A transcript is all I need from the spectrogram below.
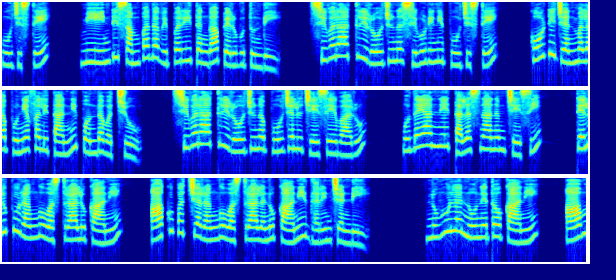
పూజిస్తే మీ ఇంటి సంపద విపరీతంగా పెరుగుతుంది. శివరాత్రి రోజున శివుడిని పూజిస్తే కోటి జన్మల పుణ్యఫలితాన్ని పొందవచ్చు. శివరాత్రి రోజున పూజలు చేసేవారు ఉదయాన్నే తలస్నానం చేసి తెలుపు రంగు వస్త్రాలు కాని ఆకుపచ్చ రంగు వస్త్రాలను కాని ధరించండి. నువ్వుల నూనెతో కాని ఆవు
